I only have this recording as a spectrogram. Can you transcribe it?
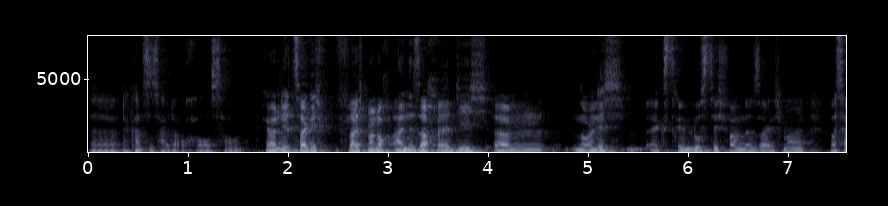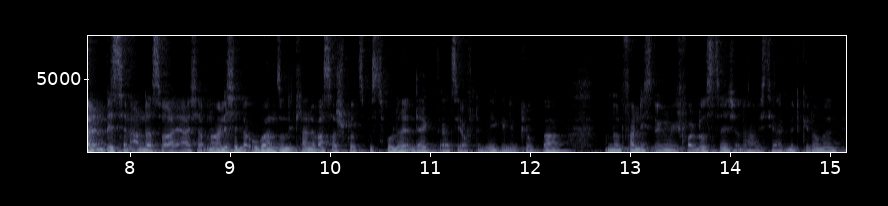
äh, dann kannst du es halt auch raushauen. Ja, und jetzt sage ich vielleicht mal noch eine Sache, die ich ähm, neulich extrem lustig fand, sage ich mal, was halt ein bisschen anders war. Ja, ich habe neulich in der U-Bahn so eine kleine Wasserspritzpistole entdeckt, als ich auf dem Weg in den Club war und dann fand ich es irgendwie voll lustig und dann habe ich die halt mitgenommen.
